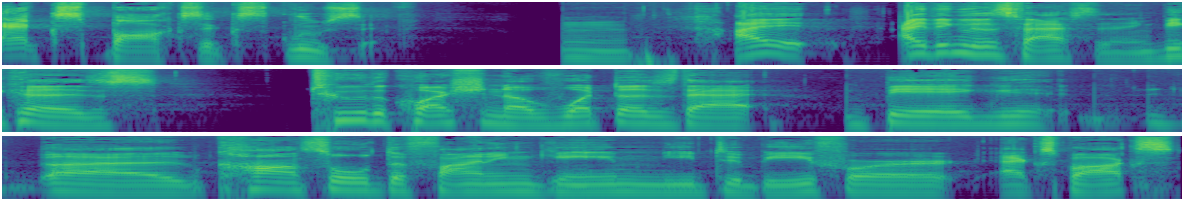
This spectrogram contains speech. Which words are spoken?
xbox exclusive. Mm. I I think this is fascinating because to the question of what does that big uh, console defining game need to be for Xbox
